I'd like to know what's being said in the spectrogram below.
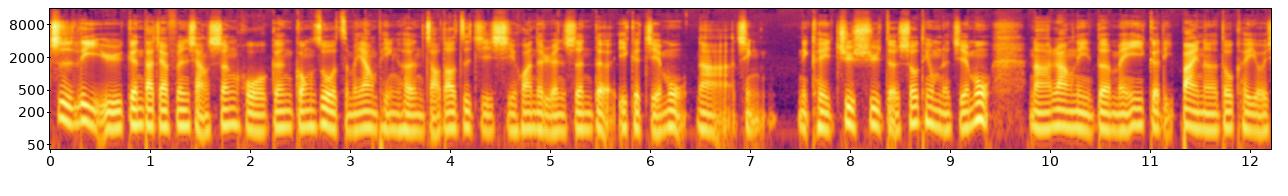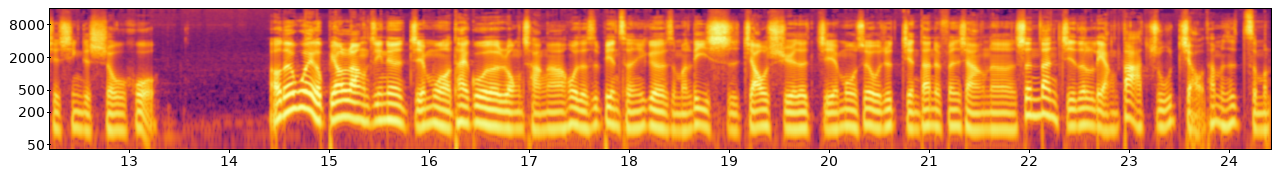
致力于跟大家分享生活跟工作怎么样平衡，找到自己喜欢的人生的一个节目。那请。你可以继续的收听我们的节目，那让你的每一个礼拜呢，都可以有一些新的收获。好的，为了不要让今天的节目太过的冗长啊，或者是变成一个什么历史教学的节目，所以我就简单的分享呢，圣诞节的两大主角他们是怎么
